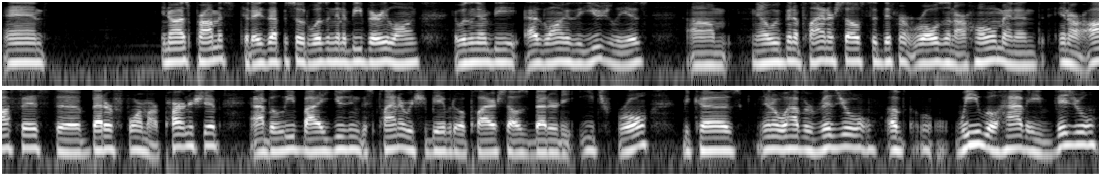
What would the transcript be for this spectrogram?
And, you know, as promised, today's episode wasn't going to be very long. It wasn't going to be as long as it usually is. Um, you know, we've been applying ourselves to different roles in our home and, in our office to better form our partnership. And I believe by using this planner, we should be able to apply ourselves better to each role because, you know, we'll have a visual of, we will have a visual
